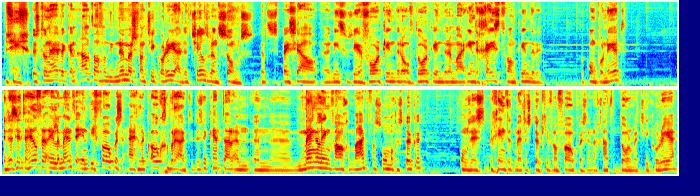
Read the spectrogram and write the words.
Precies. Dus toen heb ik een aantal van die nummers van Chick Corea, de Children's Songs. Dat is speciaal eh, niet zozeer voor kinderen of door kinderen, maar in de geest van kinderen gecomponeerd. En er zitten heel veel elementen in die Focus eigenlijk ook gebruikte. Dus ik heb daar een, een eh, mengeling van gemaakt van sommige stukken. Soms is, begint het met een stukje van Focus en dan gaat het door met Chick Corea.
